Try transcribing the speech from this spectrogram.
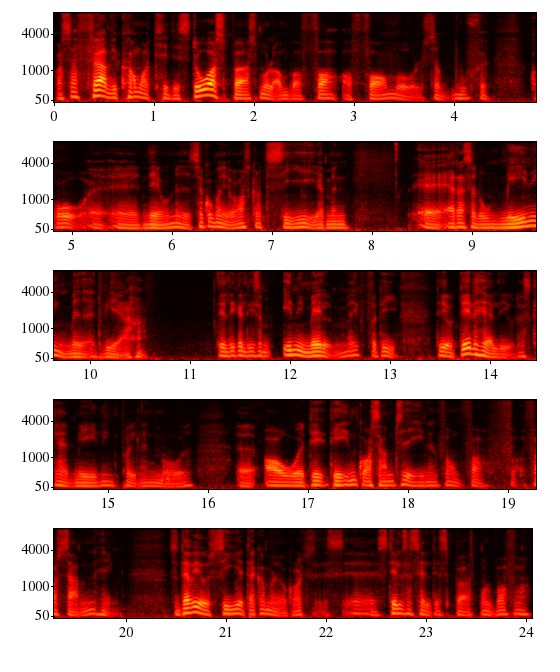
og så før vi kommer til det store spørgsmål om hvorfor og formål, som Uffe Grå øh, øh nævnede, så kunne man jo også godt sige, jamen, øh, er der så nogen mening med, at vi er her? Det ligger ligesom ind imellem, ikke? fordi det er jo det her liv, der skal have mening på en eller anden måde. Øh, og øh, det, det indgår samtidig i en eller anden form for, for, for sammenhæng. Så der vil jeg jo sige, at der kan man jo godt øh, stille sig selv det spørgsmål, hvorfor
